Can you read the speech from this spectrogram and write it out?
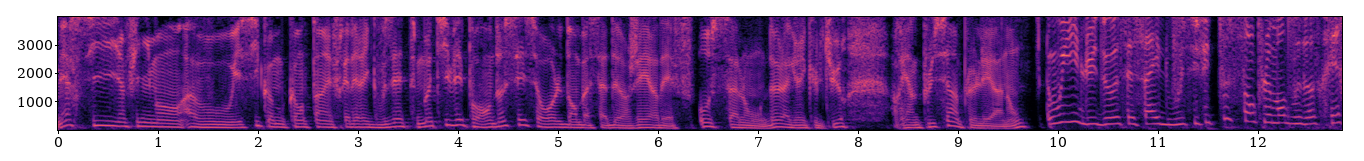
Merci infiniment à vous. Et si comme Quentin et Frédéric, vous êtes motivés pour endosser ce rôle d'ambassadeur GRDF au salon de l'agriculture, rien de plus simple, Léa, non? Oui, Ludo, c'est ça. Il vous suffit tout simplement de vous inscrire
